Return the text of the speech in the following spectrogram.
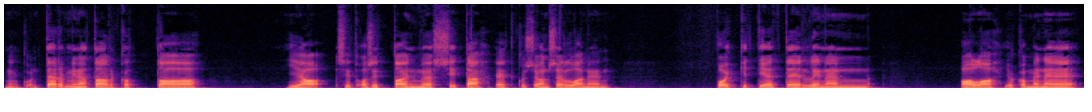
niin kuin terminä tarkoittaa. Ja sitten osittain myös sitä, että kun se on sellainen poikkitieteellinen ala, joka menee,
